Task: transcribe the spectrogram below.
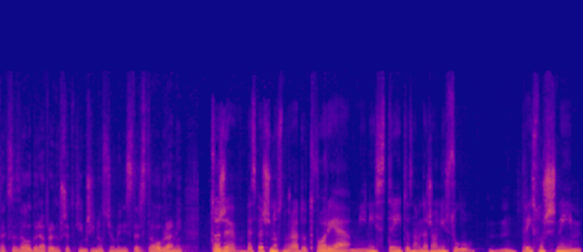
tak sa zaoberá predovšetkým činnosťou ministerstva obrany. To, že bezpečnostnú radu tvoria ministri, to znamená, že oni sú príslušní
